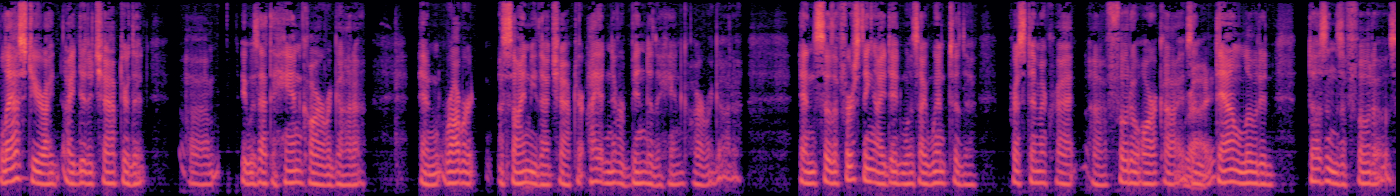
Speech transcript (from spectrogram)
Last year, I I did a chapter that um, it was at the handcar regatta, and Robert assigned me that chapter. I had never been to the handcar regatta, and so the first thing I did was I went to the Press Democrat uh, photo archives Right. and downloaded dozens of photos.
